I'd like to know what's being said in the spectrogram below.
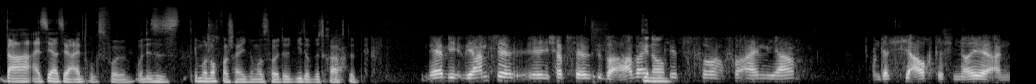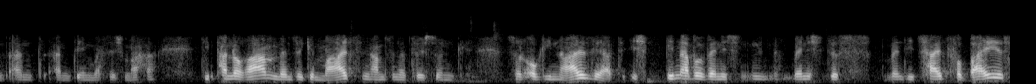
da sehr, sehr eindrucksvoll und ist es immer noch wahrscheinlich, wenn man es heute wieder betrachtet. Ja, wir, wir haben es ja, äh, ich habe es ja überarbeitet genau. jetzt vor, vor einem Jahr und das ist ja auch das Neue an, an, an dem, was ich mache. Die Panoramen, wenn sie gemalt sind, haben sie natürlich so einen so einen Originalwert. Ich bin aber, wenn ich, wenn ich das, wenn die Zeit vorbei ist,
